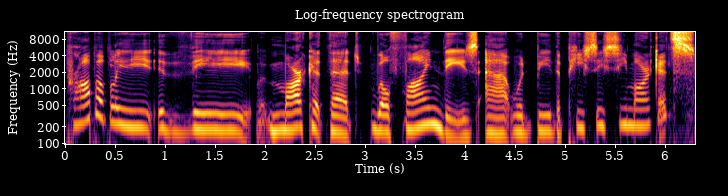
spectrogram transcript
probably the market that we'll find these at would be the PCC markets.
